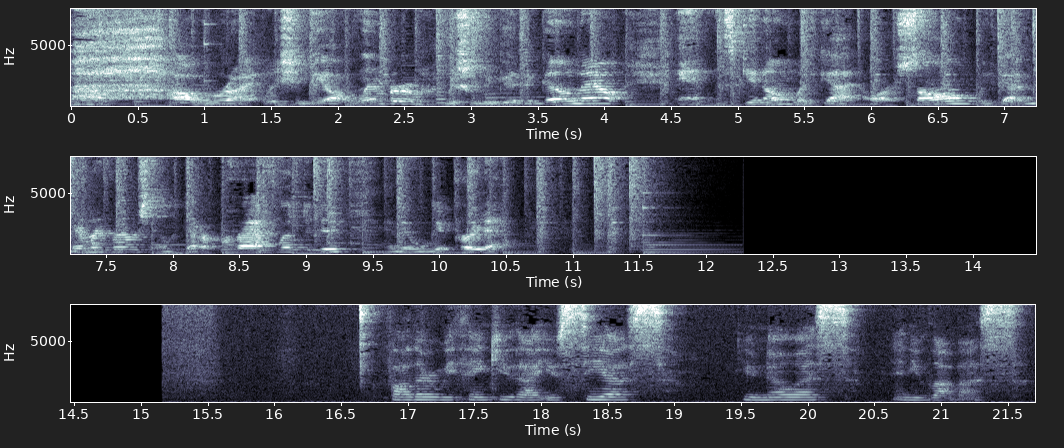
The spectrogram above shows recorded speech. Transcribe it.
All right, we should be all limber. We should be good to go now. Get on. We've got our song, we've got a memory verse, and we've got our craft left to do, and then we'll get prayed out. Father, we thank you that you see us, you know us, and you love us.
